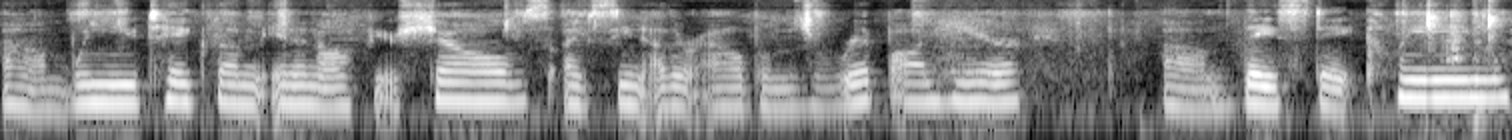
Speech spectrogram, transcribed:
um, when you take them in and off your shelves. I've seen other albums rip on here. Um, they stay clean,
